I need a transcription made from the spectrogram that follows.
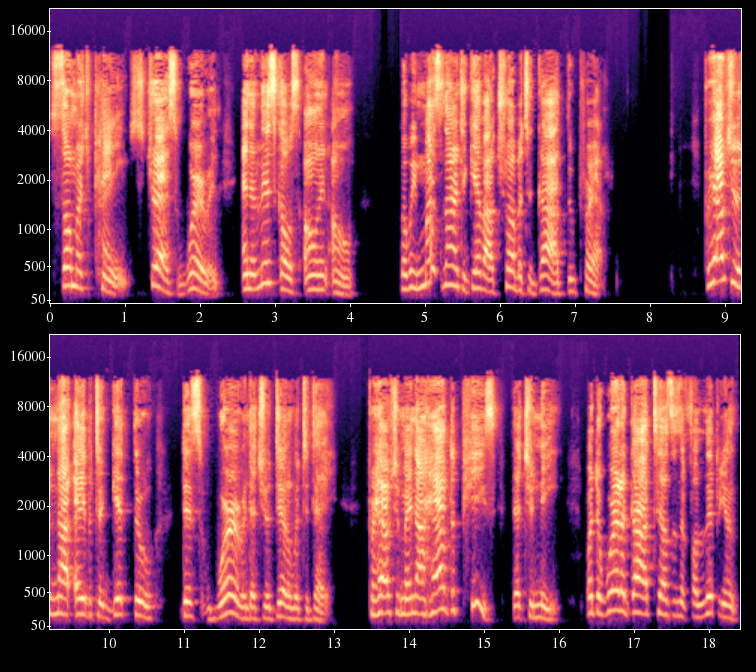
so much pain, stress, worry, and the list goes on and on. But we must learn to give our trouble to God through prayer. Perhaps you're not able to get through this worry that you're dealing with today. Perhaps you may not have the peace that you need. But the word of God tells us in Philippians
